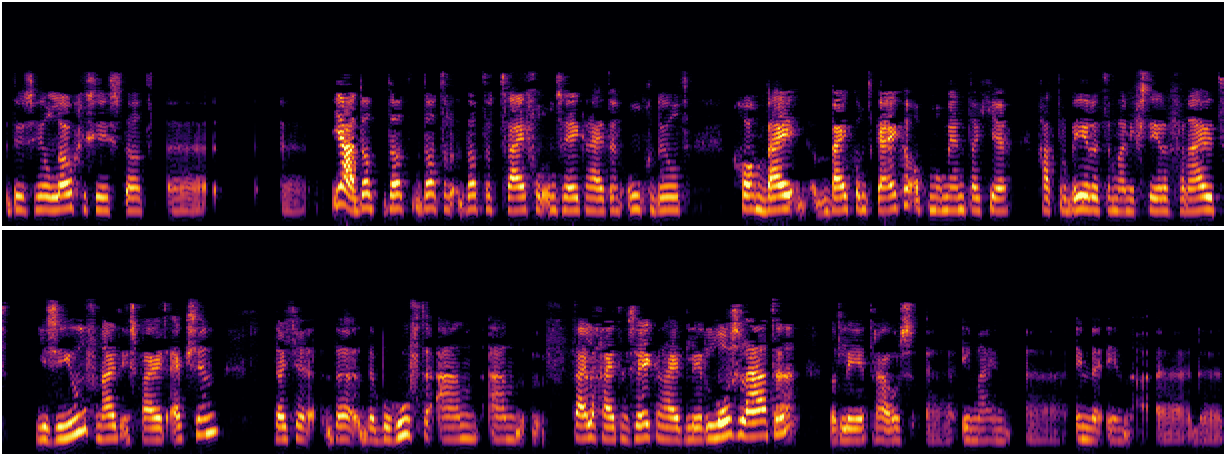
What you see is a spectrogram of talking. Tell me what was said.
dus heel logisch is dat uh, uh, ja, dat, dat, dat, er, dat er twijfel, onzekerheid en ongeduld gewoon bij, bij komt kijken op het moment dat je gaat proberen te manifesteren vanuit je ziel, vanuit Inspired Action. Dat je de, de behoefte aan, aan veiligheid en zekerheid leert loslaten. Dat leer je trouwens uh, in, mijn, uh, in, de, in uh, de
